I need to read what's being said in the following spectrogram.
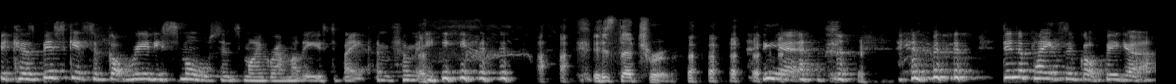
because biscuits have got really small since my grandmother used to bake them for me. Is that true? yeah. Dinner plates have got bigger,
